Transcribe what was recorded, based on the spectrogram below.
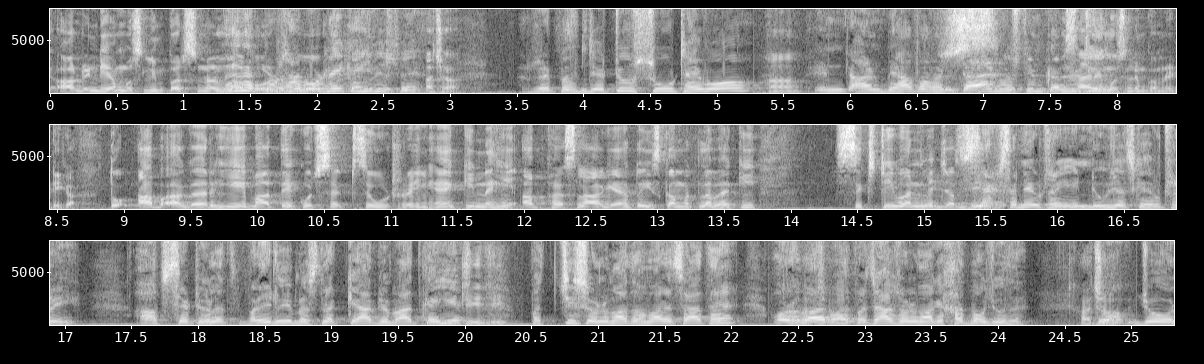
All India Muslim Personal Law Board नहीं कहीं भी उसमें अच्छा। रिप्रेजेंटेटिव सूट है वो on behalf of entire Muslim community सारे मुस्लिम कम्युनिटी का। तो अब अगर ये बातें कुछ सेक्ट से उठ रही हैं कि नहीं अब फैसला आ गया है तो इसका मतलब है कि 61 में जब भी सेक्ट से नहीं उठ रही इंडिविजुअल्स के उठ रही। आप सेक्ट गलत बरेलवी मसलक की आपने बात कही है। जी जी। पच्चीस तो हमारे साथ हैं और हमारे अच्छा। पास पचास उलमा के खत मौजूद हैं। अच्छा। जो जो,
